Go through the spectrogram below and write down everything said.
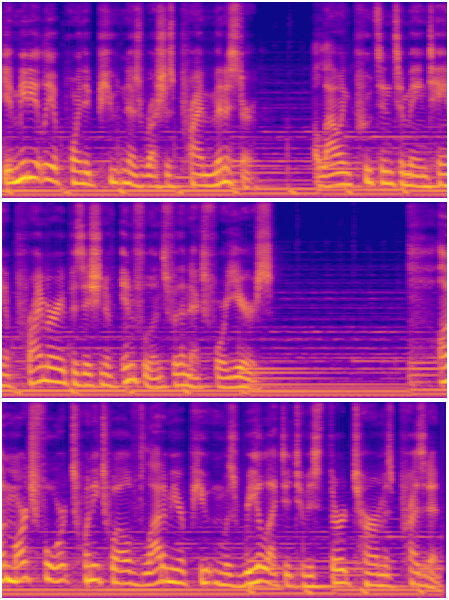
he immediately appointed Putin as Russia's prime minister, allowing Putin to maintain a primary position of influence for the next four years. On March 4, 2012, Vladimir Putin was re elected to his third term as president.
